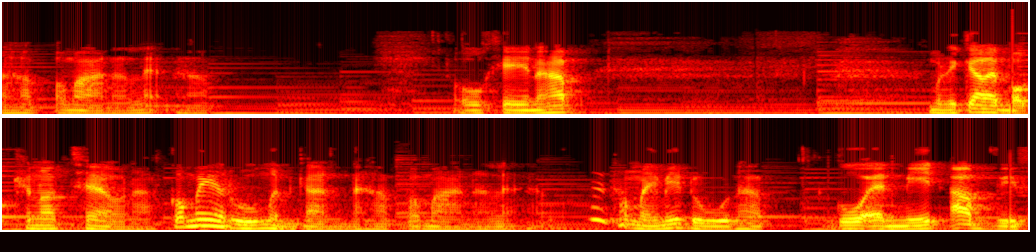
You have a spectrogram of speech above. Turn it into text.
นะครับ ประมาณนั้นแหละนะครับ โอเคนะครับมอนิกาเลยบอก cannot tell นะก็ไม่รู้เหมือนกันนะครับ ประมาณนั้นแหละครับทำไมไม่รู้นะครับ go and meet up with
